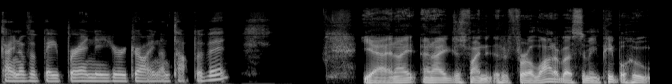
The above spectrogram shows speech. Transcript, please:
kind of a paper and then you're drawing on top of it. Yeah, and I and I just find that for a lot of us, I mean, people who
